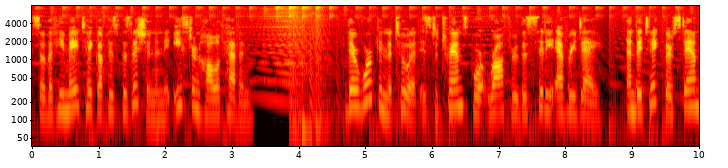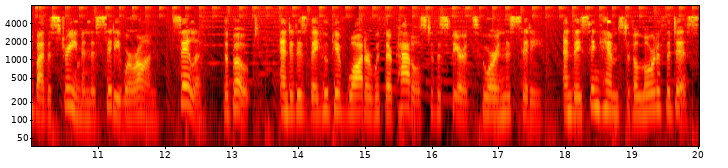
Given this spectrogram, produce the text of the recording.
so that he may take up his position in the eastern hall of heaven. Their work in the Tuat is to transport Ra through this city every day, and they take their stand by the stream in the city whereon saileth the boat, and it is they who give water with their paddles to the spirits who are in this city, and they sing hymns to the Lord of the Disk,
